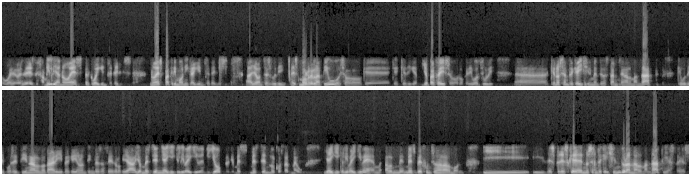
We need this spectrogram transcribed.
o és de família, no és perquè ho hagin fet ells. No és patrimoni que hagin fet ells. Ah, llavors, vull dir, és molt relatiu això que, que, que diguem. Jo prefereixo el que diu el Juli, eh, que no s'enriqueixin mentre estan fent el mandat, que ho dipositin al notari perquè jo no en tinc res a fer de lo que hi ha, jo més gent hi hagi que li vagi bé millor, perquè més, més gent al costat meu hi hagi que li vagi bé, el, més bé funcionarà el món. I, i després que no s'enriqueixin durant el mandat, i ja està, és,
